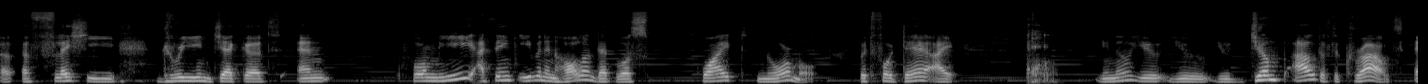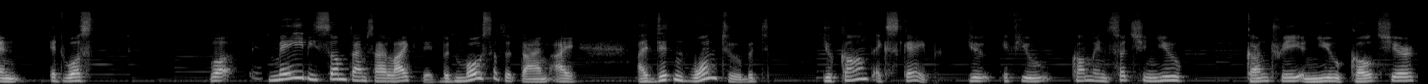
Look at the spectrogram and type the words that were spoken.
a, a fleshy green jacket. And for me, I think even in Holland, that was quite normal. But for there, I, you know, you you you jump out of the crowd, and it was, well, maybe sometimes I liked it, but most of the time I, I didn't want to. But you can't escape. You if you come in such a new country, a new culture,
